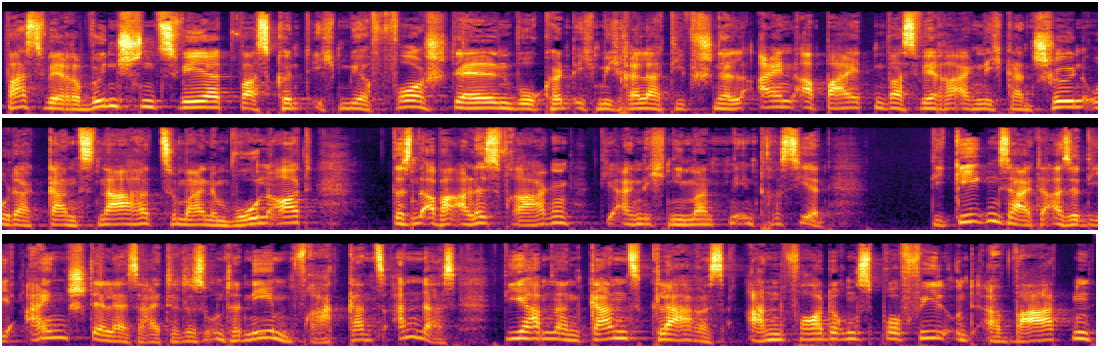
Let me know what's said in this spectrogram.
was wäre wünschenswert, was könnte ich mir vorstellen, wo könnte ich mich relativ schnell einarbeiten, was wäre eigentlich ganz schön oder ganz nahe zu meinem Wohnort. Das sind aber alles Fragen, die eigentlich niemanden interessieren. Die Gegenseite, also die Einstellerseite des Unternehmens, fragt ganz anders. Die haben ein ganz klares Anforderungsprofil und erwarten,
